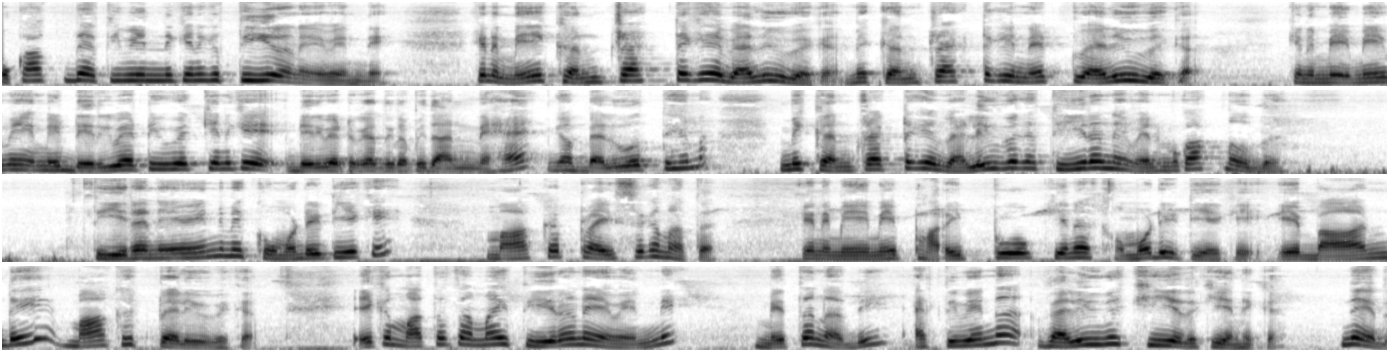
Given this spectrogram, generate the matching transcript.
මොකක්ද ඇති වෙන්නේ කියන එක තීරණය වෙන්නේ. කියන්නේ මේ කොන්ට්‍රැක්ට් එකේ වැලියු එක මේ කොන්ට්‍රැක්ට් එකේ net වැලියු එක කියන්නේ මේ මේ මේ මේ ඩෙරිවේටිව් එක කියන එකේ ඩෙරිවේටිව් එකක් අපි දන්නේ නැහැ. නිකන් බැලුවොත් එහෙම මේ කොන්ට්‍රැක්ට් එකේ වැලියු එක තීරණය වෙන්නේ මොකක්මද? තීරණය වෙන්නේ මේ කොමොඩිටි එකේ මාකට් ප්‍රයිස් එක මත. කියන මේ මේ පරිප්පුව කියන කොමොඩිටිය එක ඒ බාන්්ඩේ මාකට් වැලිව් එක ඒක මත තමයි තීරණය වෙන්නේ මෙතනදී ඇතිවෙන වැලිව්ව කියද කියන එක නේද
